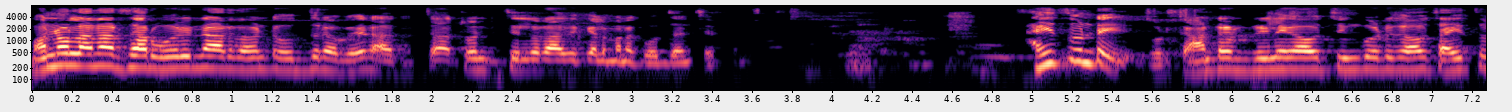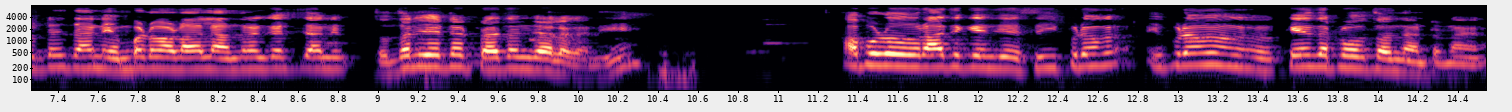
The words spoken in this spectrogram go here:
మన వాళ్ళు అన్నారు సార్ వరి నాడదాం అంటే వద్దురా పోయి అటువంటి చిల్లర రాజకీయాలు మనకు వద్దని చెప్పి అవుతుంటాయి ఇప్పుడు కాంట్రాక్ట్ రిలే కావచ్చు ఇంకోటి కావచ్చు అవుతుంటాయి దాన్ని ఎంబడి వాడాలి అందరం కలిసి దాన్ని తొందర చేయడానికి ప్రయత్నం చేయాలి కానీ అప్పుడు రాజకీయం చేసి ఇప్పుడు ఇప్పుడేమో కేంద్ర ప్రభుత్వం ఉంది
